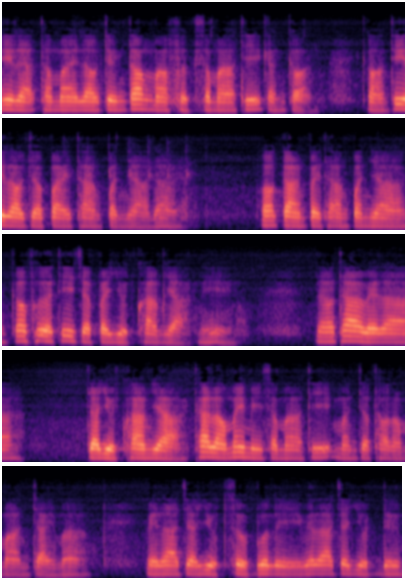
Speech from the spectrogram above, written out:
นี่แหละทำไมเราจึงต้องมาฝึกสมาธิกันก่อน ก่อนที่เราจะไปทางปัญญาได้ เพราะการไปทางปัญญาก็เพื่อที่จะไปหยุดความอยากนี่เอง แล้วถ้าเวลาจะหยุดความอยาก ถ้าเราไม่มีสมาธิมันจะทรมานใจมาก เวลาจะหยุดสูบบุหรี่ เวลาจะหยุดดื่ม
